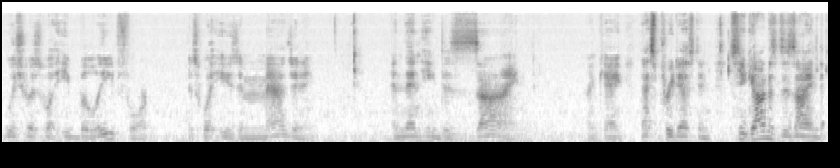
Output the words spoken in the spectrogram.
which was what he believed for, is what he's imagining, and then he designed. Okay? That's predestined. See, God has designed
